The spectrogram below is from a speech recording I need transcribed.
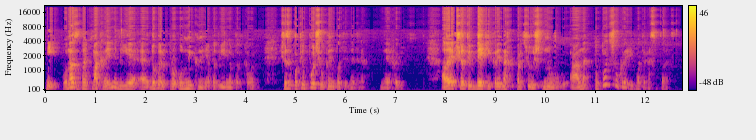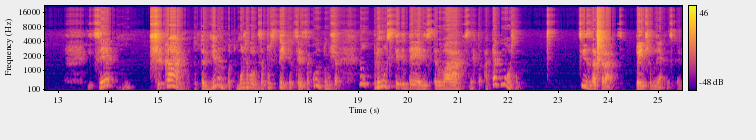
Ні, у нас з багатьма країнами є е, договір про уникнення подвійного податкування. Що заплатив Польщі, в Україні платити не треба. Не хвилюйся. Але якщо ти в деяких країнах працюєш, ну, а не, то платиш в Україні. Ось така ситуація. І це шикарно. Тобто людинам от можна було б запустити оцей закон, тому що ну, примусити людей реєструватися, ніхто. А так можна. Ці засранці, по-іншому ніяк не скажу.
